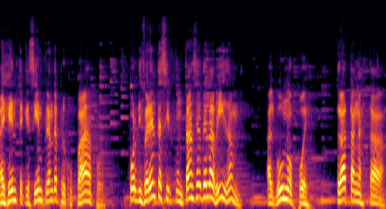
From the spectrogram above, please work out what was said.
hay gente que siempre anda preocupada por, por diferentes circunstancias de la vida. Algunos, pues, tratan hasta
